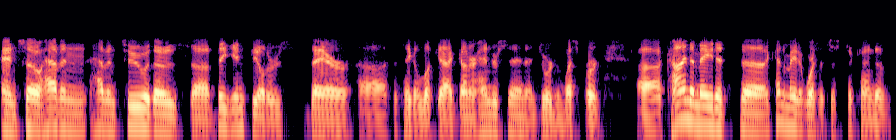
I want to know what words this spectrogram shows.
and so having having two of those uh, big infielders there uh, to take a look at, Gunnar Henderson and Jordan Westburg, uh, kind of made it kind of made it worth it just to kind of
